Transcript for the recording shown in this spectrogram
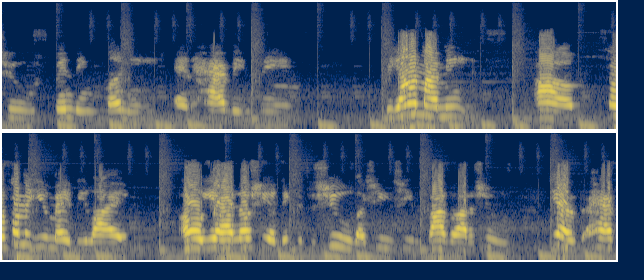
to spending money and having things beyond my means. Um, so some of you may be like, "Oh yeah, I know she addicted to shoes. Like she she buys a lot of shoes." Yes, has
